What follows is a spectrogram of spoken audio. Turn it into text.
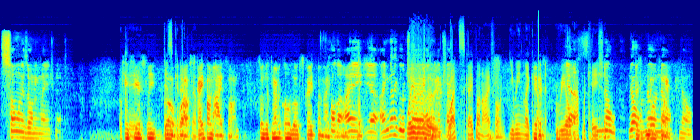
someone is owning my internet. Okay, seriously? Oh, wow, them. Skype on iPhone. So there's an article about Skype on iPhone. Hold on, I yeah, I'm gonna go try. Wait, wait, wait, gonna wait, go What? Skype on iPhone? You mean like Yes. a real Yes, application? No, no, There's no, no no, no,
